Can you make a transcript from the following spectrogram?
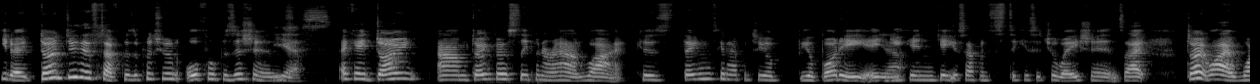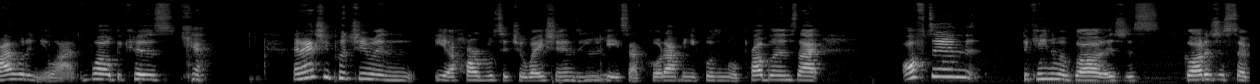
you know don't do that stuff because it puts you in awful positions. Yes. Okay, don't um don't go sleeping around. Why? Because things can happen to your your body and Yeah. you can get yourself into sticky situations. Like, don't lie. Why wouldn't you lie? Well, because Yeah. it actually puts you in yeah horrible situations and you Mhm. get yourself caught up and you're causing more problems. Like, often the kingdom of God is just God is just so.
